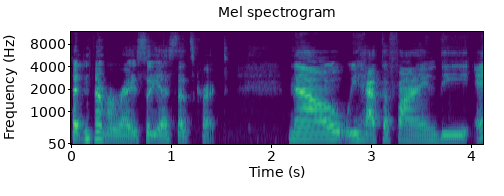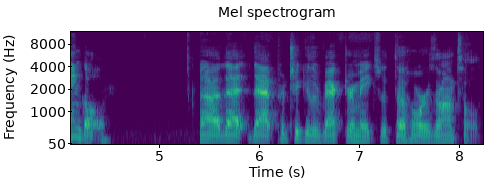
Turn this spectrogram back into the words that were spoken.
that number right. So yes, that's correct. Now we have to find the angle uh, that that particular vector makes with the horizontal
